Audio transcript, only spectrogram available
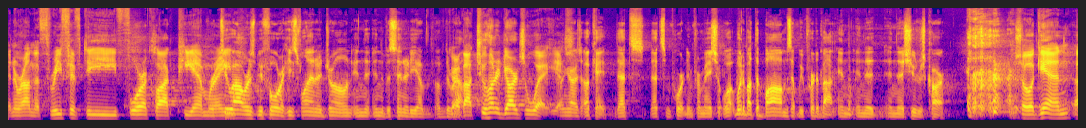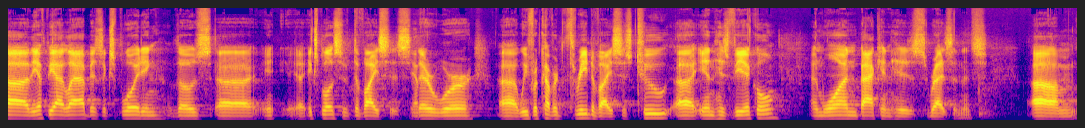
in around the 3:50, 4 o'clock p.m. range. Two hours before, he's flying a drone in the in the vicinity of, of the yeah, About 200 yards away. Yes. Yards. Okay, that's that's important information. What, what, about the bombs that we've heard about in, in the in the shooter's car? So again, uh, the FBI lab is exploiting those uh, explosive devices. Yep. There were, uh, we've recovered three devices, two uh, in his vehicle and one back in his residence. Um,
